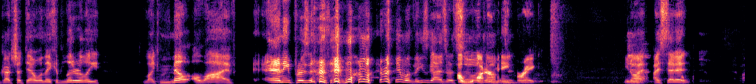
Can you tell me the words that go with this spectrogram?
got shut down when they could literally like melt alive any prisoner they want whatever they want. These guys are A water main break. you know I, I said it oh.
